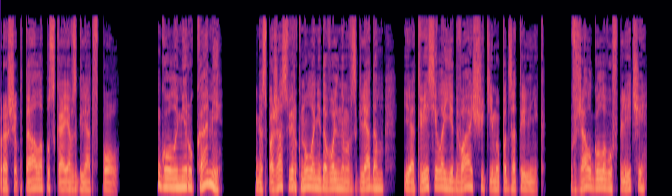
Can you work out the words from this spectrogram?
прошептал, опуская взгляд в пол. «Голыми руками?» Госпожа сверкнула недовольным взглядом и отвесила едва ощутимый подзатыльник. Вжал голову в плечи,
